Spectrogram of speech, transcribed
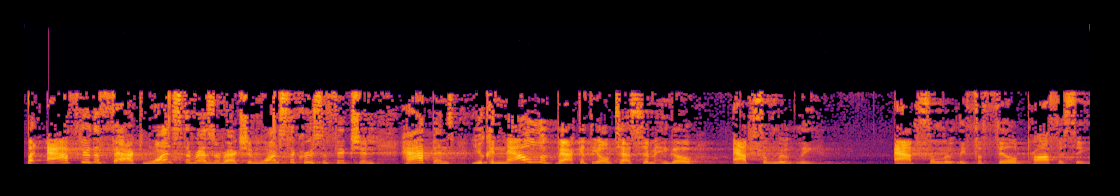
But after the fact, once the resurrection, once the crucifixion happens, you can now look back at the Old Testament and go, absolutely, absolutely, fulfilled prophecy.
